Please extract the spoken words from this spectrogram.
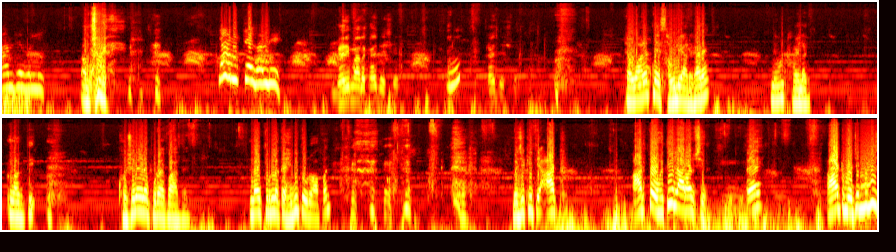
आमच्या गल्ली आमच्या घरी. या आमच्या गल्ली घरी मला काय देशे हं? काय देशे ह्या वाळत नाही सावली अडगार आहे. नेऊन ठेवायला लाग- लागती. खुश नाही ना पुराय पाहत आहे नाही पुरलं काही बी तोडू आपण? म्हणजे किती आठ आठ तर होतील आरामशीर. ए? आठ म्हणजे मुली.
